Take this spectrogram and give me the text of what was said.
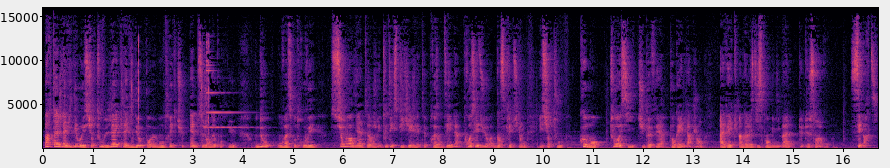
partage la vidéo et surtout like la vidéo pour me montrer que tu aimes ce genre de contenu. Nous, on va se retrouver sur mon ordinateur, je vais tout expliquer, je vais te présenter la procédure d'inscription et surtout comment toi aussi tu peux faire pour gagner de l'argent avec un investissement minimal de 200 euros. C'est parti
